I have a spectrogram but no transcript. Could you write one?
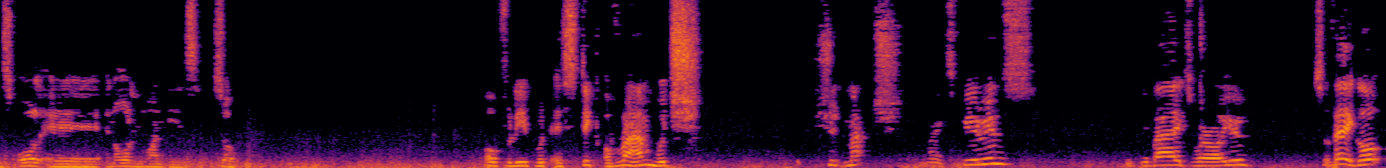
It's all a, an all-in-one is. So hopefully put a stick of RAM which should match my experience. The bags, where are you? So there you go,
